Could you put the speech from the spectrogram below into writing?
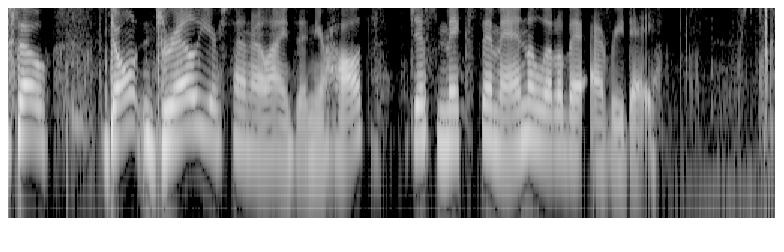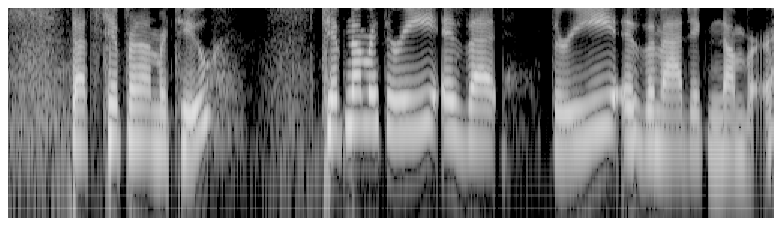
So don't drill your center lines in your halts. Just mix them in a little bit every day. That's tip number two. Tip number three is that three is the magic number.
